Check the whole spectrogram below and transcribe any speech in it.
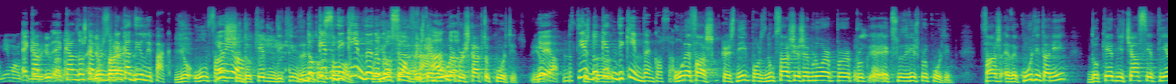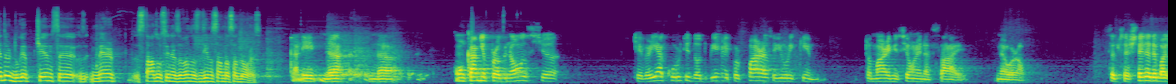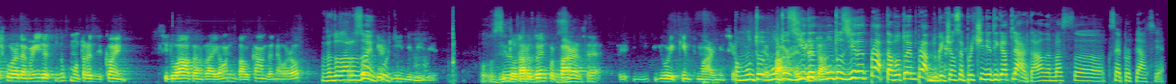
Po e ka e ka ndoshta për zotin Kadilli pak. Jo, un jo, thash jo. që do ketë ndikim dhe në Kosovë. Do ketë ndikim dhe po në jo Kosovë. Është emëruar për shkak të Kurtit. Jo, jo, jo thjesht do ketë ndikim dhe në Kosovë. Un e thash Kresnik, por nuk thash që është emëruar për ekskluzivisht për Kurtin. Thash edhe Kurti tani do ketë një qasje tjetër duke qenë se merr statusin e zëvendës ndihmëses ambasadores. Tani në në un kam një prognozë që Qeveria Kurti do të bjerë përpara se Yuri Kim të marri misionin e saj në Europë. Sepse Shtetet e Bashkuara të Amerikës nuk mund të rrezikojnë situatën në rajon, Ballkan dhe në Europë Dhe do ta rrëzojnë për hir të një individi. Do ta rrëzojnë përpara se Yuri Kim të marri misionin. Po mund të mund të zgjidhet, mund të zgjidhet prapë, ta votojnë prapë, duke qenë se përqindjet i ka të larta dhe mbas kësaj përplasje.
